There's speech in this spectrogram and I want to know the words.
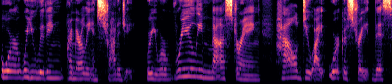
Or were you living primarily in strategy? Where you were really mastering how do I orchestrate this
